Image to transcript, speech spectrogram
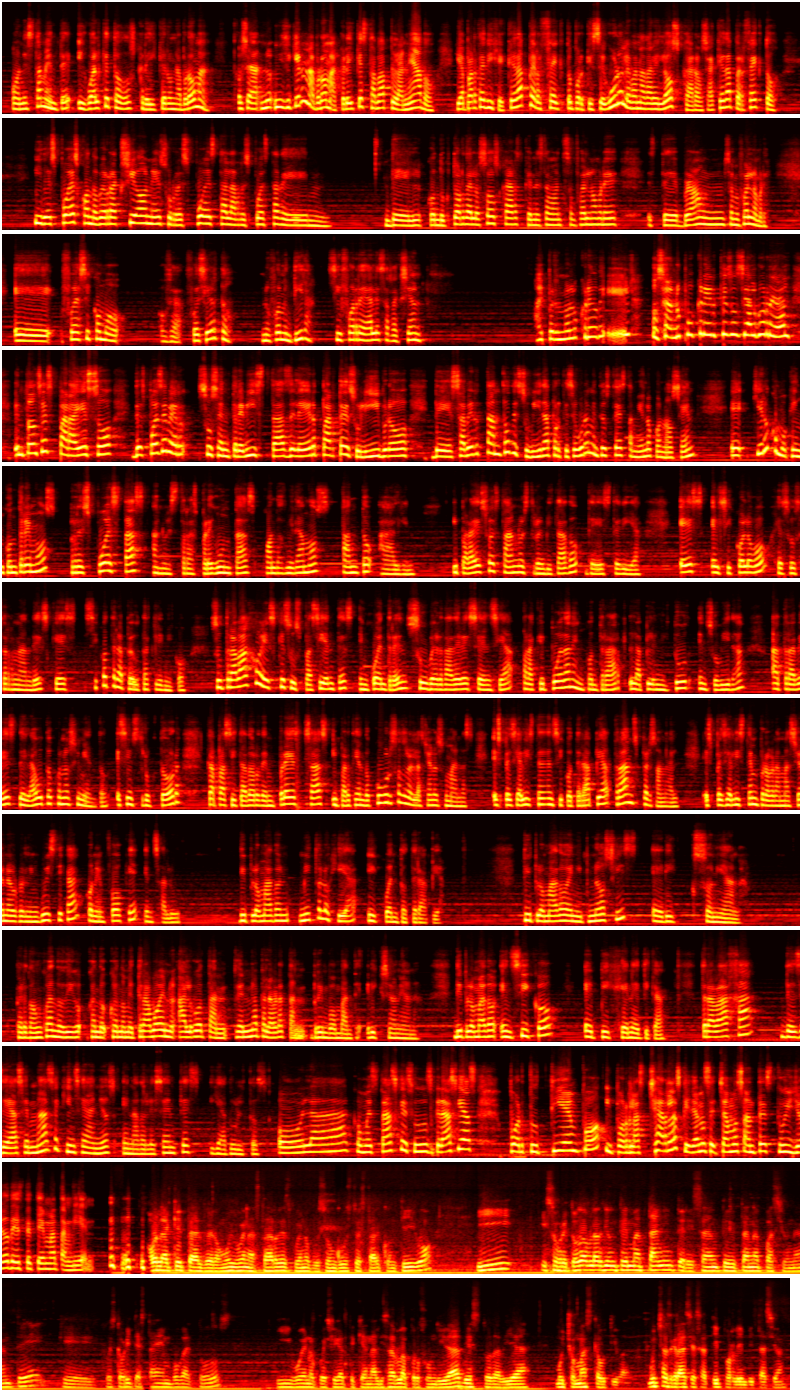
honestamente, igual que todos, creí que era una broma. O sea, ni siquiera una broma, creí que estaba planeado. Y aparte dije, queda perfecto porque seguro le van a dar el Oscar, o sea, queda perfecto. y después cuando veo reacciones, su respuesta, la respuesta de, mm, del conductor de los Oscars, que en este momento se me fue el nombre, este Brown, se me fue el nombre, eh, fue así como, o sea, fue cierto, no fue mentira, sí fue real esa reacción ay, pero no lo creo de él. O sea, no puedo creer que eso sea algo real. Entonces, para eso, después de ver sus entrevistas, de leer parte de su libro, de saber tanto de su vida, porque seguramente ustedes también lo conocen, eh, quiero como que encontremos respuestas a nuestras preguntas cuando admiramos tanto a alguien. Y para eso está nuestro invitado de este día. Es el psicólogo Jesús Hernández, que es psicoterapeuta clínico. Su trabajo es que sus pacientes encuentren su verdadera esencia para que puedan encontrar la plenitud en su vida a través del autoconocimiento. Es instructor, capacitador de empresas, impartiendo cursos de relaciones humanas, especialista en psicoterapia transpersonal, especialista en programación neurolingüística con enfoque en salud diplomado en mitología y cuentoterapia diplomado en hipnosis ericksoniana. Perdón cuando digo, cuando, cuando me trabo en algo tan, en una palabra tan rimbombante, ericksoniana. Diplomado en psicoepigenética. Trabaja desde hace más de 15 años en adolescentes y adultos. Hola, ¿cómo estás Jesús? Gracias por tu tiempo y por las charlas que ya nos echamos antes tú y yo de este tema también. Hola, ¿qué tal? Pero muy buenas tardes. Bueno, pues un gusto estar contigo y, sobre todo hablar de un tema tan interesante, tan apasionante, que pues que ahorita está en boga de todos. Y bueno, pues fíjate que analizarlo a profundidad es todavía mucho más cautivado. Muchas gracias a ti por la invitación.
